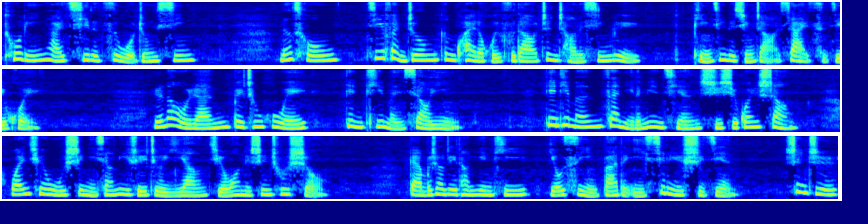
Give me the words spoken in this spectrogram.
脱离婴儿期的自我中心，能从激愤中更快的恢复到正常的心率，平静的寻找下一次机会。人的偶然被称呼为电梯门效应，电梯门在你的面前徐徐关上，完全无视你像溺水者一样绝望的伸出手，赶不上这趟电梯，由此引发的一系列事件。甚至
